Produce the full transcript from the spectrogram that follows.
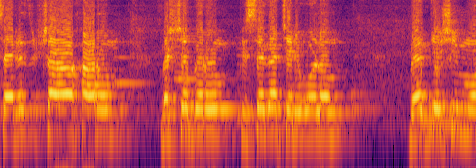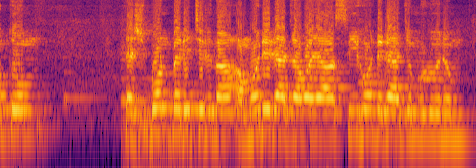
സെരഷാഹാറും ബഷബറും പിസക ചെരുവുകളും ബേദ്യഷിമോത്തും ഹെഷ്ബോൺ ഭരിച്ചിരുന്ന അമോര്യ രാജാവായ സീഹോന്റെ രാജ്യം മുഴുവനും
